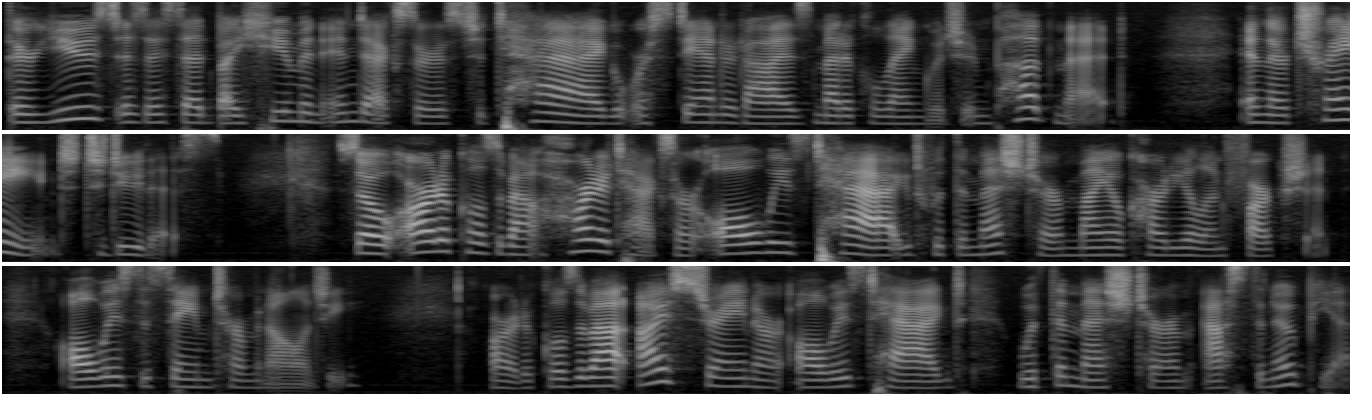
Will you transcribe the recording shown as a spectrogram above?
They're used, as I said, by human indexers to tag or standardize medical language in PubMed, and they're trained to do this. So articles about heart attacks are always tagged with the MeSH term myocardial infarction, always the same terminology. Articles about eye strain are always tagged with the MeSH term asthenopia.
